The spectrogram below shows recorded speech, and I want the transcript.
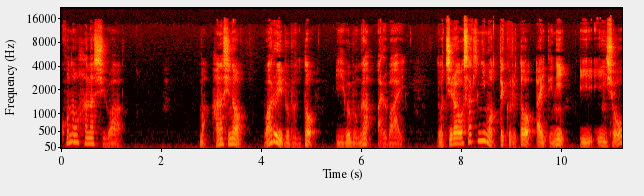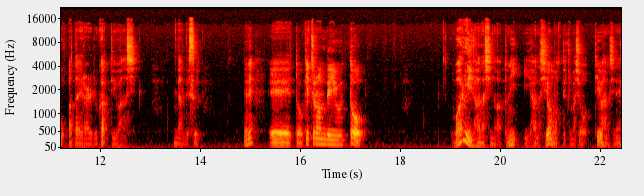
この話は、まあ、話の悪い部分といい部分がある場合、どちらを先に持ってくると相手にいい印象を与えられるかっていう話なんです。でね、えーっと、結論で言うと、悪い話の後にいい話を持ってきましょうっていう話ね。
